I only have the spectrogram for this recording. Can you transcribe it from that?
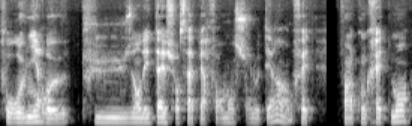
Pour revenir euh, plus en détail sur sa performance sur le terrain, en fait, enfin concrètement,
